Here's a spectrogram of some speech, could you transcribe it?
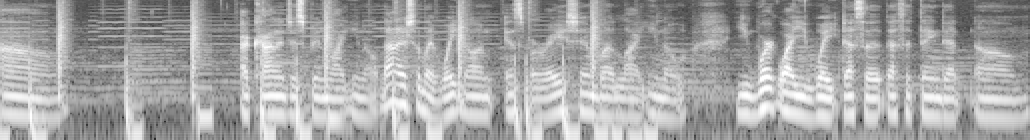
Um I kind of just been like, you know, not necessarily like waiting on inspiration, but like, you know, you work while you wait. That's a that's a thing that um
